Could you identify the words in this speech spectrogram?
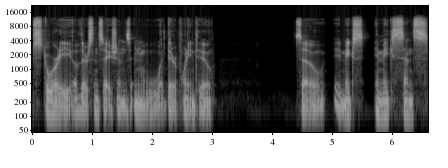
story of their sensations, and what they're pointing to. So it makes it makes sense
